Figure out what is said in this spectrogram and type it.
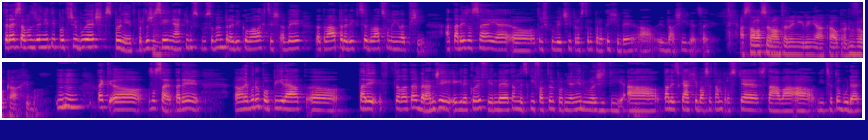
které samozřejmě ty potřebuješ splnit, protože si je hmm. nějakým způsobem predikovala, chceš, aby ta tvá predikce byla co nejlepší. A tady zase je uh, trošku větší prostor pro ty chyby a i v dalších věcech. A stala se vám tady někdy nějaká opravdu velká chyba? Mm-hmm. Tak uh, zase tady uh, nebudu popírat, uh, tady v této branži i kdekoliv jinde je ten lidský faktor poměrně důležitý a ta lidská chyba se tam prostě stává a nic se to bude.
